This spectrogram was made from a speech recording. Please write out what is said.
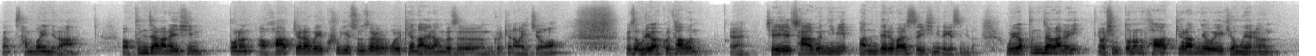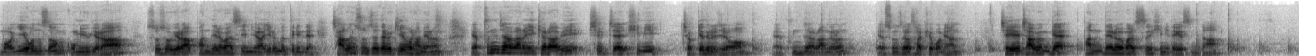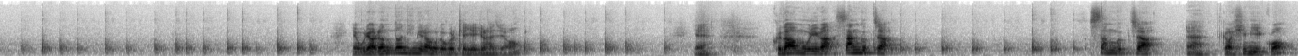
그다음 3번입니다. 어, 분자 간의 힘 또는 어, 화학 결합의 크기 순서를 옳게 나열한 것은 그렇게 나와 있죠. 그래서 우리가 그 답은 예, 제일 작은 힘이 반데르발스의 힘이 되겠습니다. 우리가 분자 간의 어, 힘 또는 화학 결합력의 경우에는 뭐 이온성 공유 결합, 수소 결합, 반데르발스 힘이야 이런 것들인데 작은 순서대로 기억을 하면은 예, 분자 간의 결합이 실제 힘이 적게 들죠. 예, 분자 간으로는 예, 순서를 살펴보면 제일 작은 게 반데르발스 힘이 되겠습니다. 예, 우리가 런던 힘이라고도 그렇게 얘기를 하죠. 예. 그 다음 우리가 쌍극자, 쌍극자, 예, 그 힘이 있고,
